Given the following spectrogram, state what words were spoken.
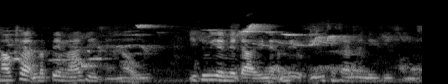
နောက်ထပ်မပင်ပန်းစီခြင်းတော့ဘူး။ ဒီသူရဲ့မေတ္တာတွေနဲ့အမေကိုအေးချမ်းချမ်းနဲ့နေစီခြင်းနဲ့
